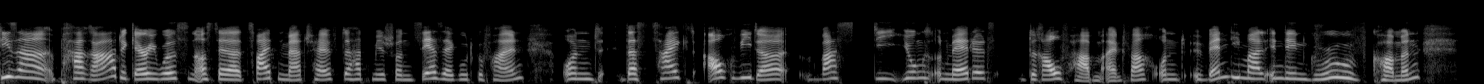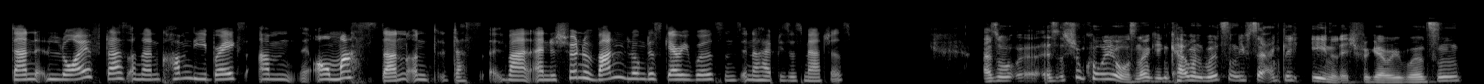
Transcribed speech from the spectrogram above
dieser Parade Gary Wilson aus der zweiten Matchhälfte hat mir schon sehr, sehr gut gefallen. Und und das zeigt auch wieder, was die Jungs und Mädels drauf haben einfach. Und wenn die mal in den Groove kommen, dann läuft das und dann kommen die Breaks am en masse dann und das war eine schöne Wandlung des Gary Wilsons innerhalb dieses Matches. Also, äh, es ist schon kurios, ne? Gegen Calvin Wilson lief es ja eigentlich ähnlich für Gary Wilson.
